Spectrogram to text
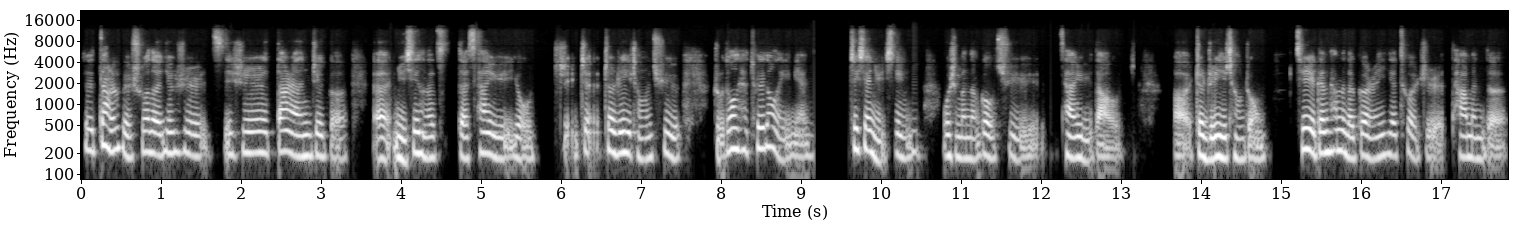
对，大刘北说的就是，其实当然这个呃女性的的参与有政政政治议程去主动去推动的一面。这些女性为什么能够去参与到呃政治议程中？其实也跟她们的个人一些特质、她们的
